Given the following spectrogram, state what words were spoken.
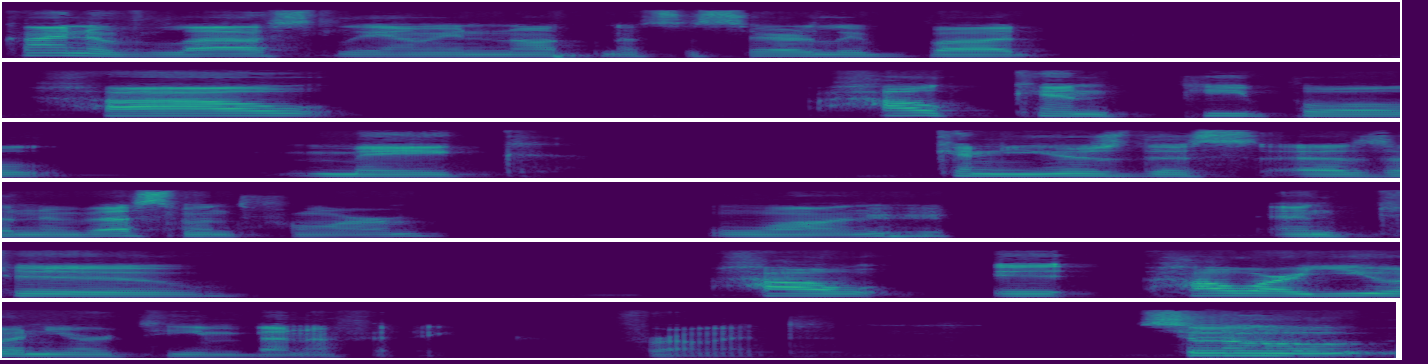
kind of lastly i mean not necessarily but how how can people make can use this as an investment form one mm-hmm. and two how it how are you and your team benefiting from it so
